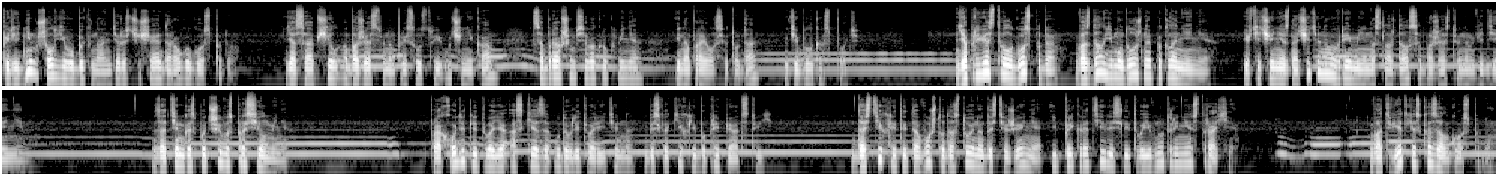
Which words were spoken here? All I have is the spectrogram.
Перед ним шел его бык Нанди, расчищая дорогу Господу. Я сообщил о божественном присутствии ученикам, собравшимся вокруг меня, и направился туда, где был Господь. Я приветствовал Господа, воздал ему должное поклонение – и в течение значительного времени наслаждался божественным видением. Затем Господь Шива спросил меня, «Проходит ли твоя аскеза удовлетворительно, без каких-либо препятствий? Достиг ли ты того, что достойно достижения, и прекратились ли твои внутренние страхи?» В ответ я сказал Господу,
